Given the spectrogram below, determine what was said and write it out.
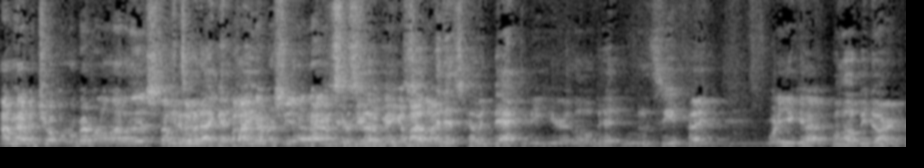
I'm having trouble remembering a lot of this stuff You know too. what, I gotta but I've never seen a this happier is, human being in my Something life. that's coming back to me here a little bit, and let's see if I, What do you got? well, I'll be darned.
